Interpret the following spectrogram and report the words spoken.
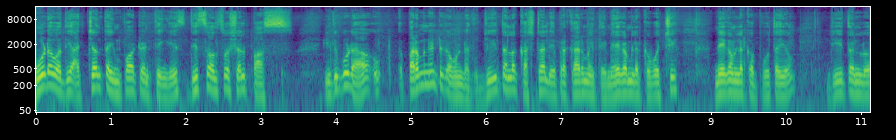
మూడవది అత్యంత important thing is this also shall pass. ఇది కూడా పర్మనెంట్గా ఉండదు. జీవితంలో కష్టాలు ఏ ప్రకారం అయితే మేఘం లెక్క వచ్చి మేఘం లెక్క పోతాయో జీవితంలో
